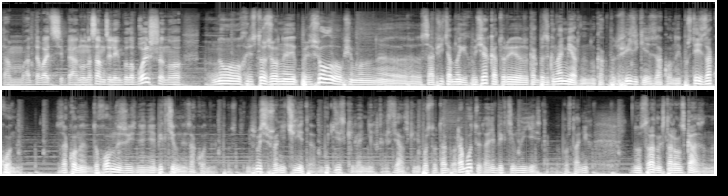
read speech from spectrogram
там отдавать себя. Ну, на самом деле их было больше, но... Э, ну, Христос же он и пришел, в общем, он э, сообщить о многих вещах, которые как бы закономерны. Ну, как в физике есть законы, просто есть законы законы духовной жизни, они объективные законы просто. Не в смысле, что они чьи-то, буддийские или они христианские. Они просто вот работают, они объективно есть. Как бы. Просто о них ну, с разных сторон сказано.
